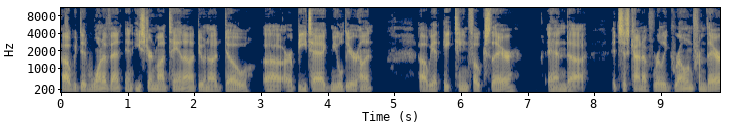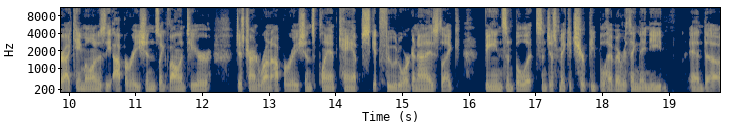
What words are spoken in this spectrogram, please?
Uh, we did one event in eastern Montana doing a doe uh, or a B tag mule deer hunt. Uh, we had 18 folks there, and uh, it's just kind of really grown from there. I came on as the operations, like volunteer, just trying to run operations, plan camps, get food organized, like beans and bullets, and just making sure people have everything they need. And uh,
